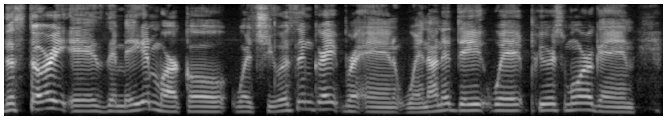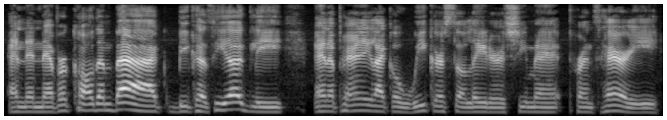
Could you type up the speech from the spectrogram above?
the story is that Meghan Markle, when she was in Great Britain, went on a date with Piers Morgan and then never called him back because he ugly. And apparently, like a week or so later, she met Prince Harry,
